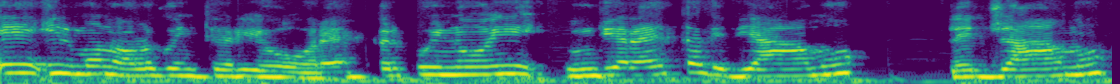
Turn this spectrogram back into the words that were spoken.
e il monologo interiore, per cui noi in diretta vediamo, leggiamo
